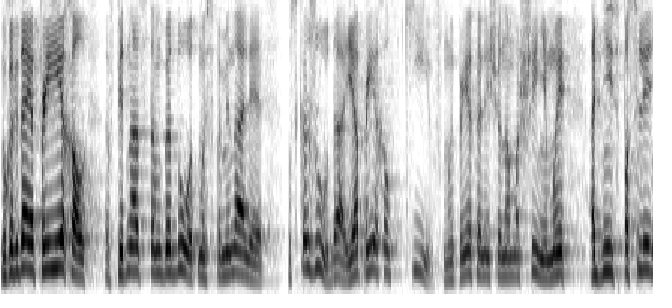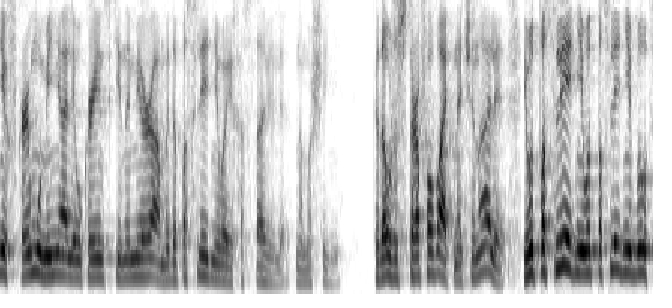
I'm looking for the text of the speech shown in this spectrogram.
Но когда я приехал в 2015 году, вот мы вспоминали, ну скажу, да, я приехал в Киев, мы приехали еще на машине, мы одни из последних в Крыму меняли украинские номера, мы до последнего их оставили на машине. Когда уже штрафовать начинали. И вот последний, вот последний был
